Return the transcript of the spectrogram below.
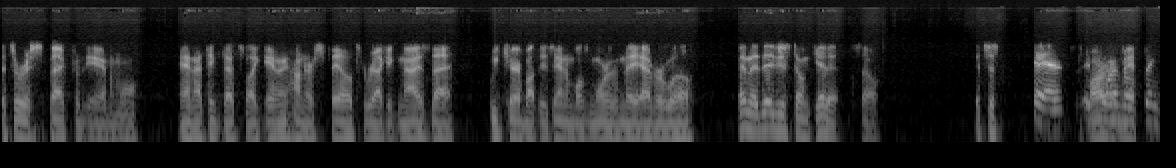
It's a respect for the animal. And I think that's like animal hunters fail to recognize that we care about these animals more than they ever will. And they- just don't get it. So it's just Yeah, it's, it's one of those things.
